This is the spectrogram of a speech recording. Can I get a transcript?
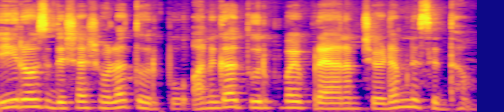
ఈ రోజు దిశాశూల తూర్పు. అనగా తూర్పుపై ప్రయాణం చేయడం నిషిద్ధం.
